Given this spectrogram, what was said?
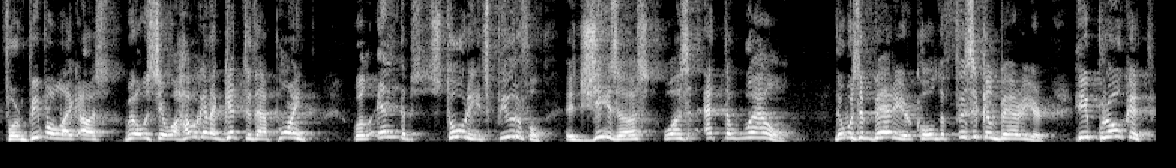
for people like us, we always say, well, how are we going to get to that point? Well, in the story, it's beautiful. Jesus was at the well. There was a barrier called the physical barrier. He broke it.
